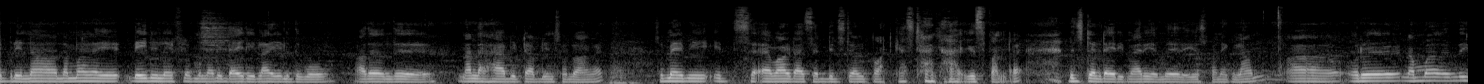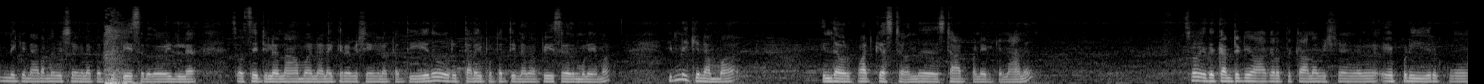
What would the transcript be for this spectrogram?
எப்படின்னா நம்ம டெய்லி லைஃப்பில் முன்னாடி டைரிலாம் எழுதுவோம். அதை வந்து நல்ல ஹேபிட் அப்படின்னு சொல்லுவாங்க. So maybe it's award as a digital பாட்காஸ்ட்டாக நான் யூஸ் பண்ணுறேன் டிஜிட்டல் டைரி மாதிரி வந்து இதை யூஸ் பண்ணிக்கலாம். ஒரு நம்ம வந்து இன்றைக்கி நடந்த விஷயங்களை பற்றி பேசுகிறதோ இல்லை சொசைட்டியில் நாம் நினைக்கிற விஷயங்களை பற்றி ஏதோ ஒரு தலைப்பை பற்றி நம்ம பேசுகிறது மூலயமா இன்றைக்கி நம்ம இந்த ஒரு பாட்காஸ்ட்டை வந்து ஸ்டார்ட் பண்ணியிருக்கேன் நான். ஸோ இது கண்டினியூ ஆகிறதுக்கான விஷயங்கள் எப்படி இருக்கும்?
